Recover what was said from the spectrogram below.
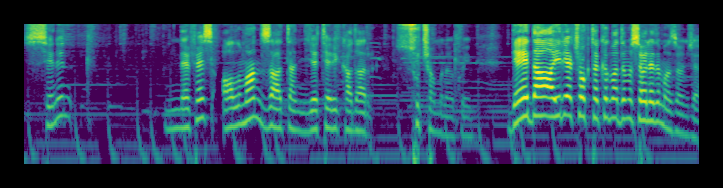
senin nefes alman zaten yeteri kadar suç amına koyayım. D daha ayrıya çok takılmadığımı söyledim az önce.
